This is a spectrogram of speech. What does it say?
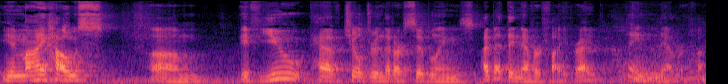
In my house, um, if you have children that are siblings, I bet they never fight, right? They never fight.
